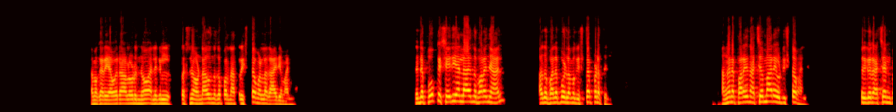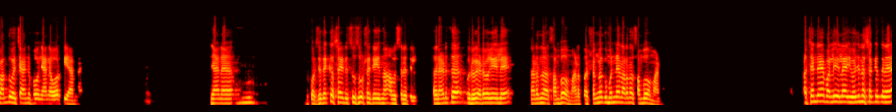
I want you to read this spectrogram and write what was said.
നമുക്കറിയാം ഒരാളോട് നോ അല്ലെങ്കിൽ പ്രശ്നം ഉണ്ടാകും എന്നൊക്കെ പറഞ്ഞ അത്ര ഇഷ്ടമുള്ള കാര്യമല്ല. നിന്റെ പോക്ക് ശരിയല്ല എന്ന് പറഞ്ഞാൽ അത് പലപ്പോഴും നമുക്ക് ഇഷ്ടപ്പെടത്തില്ല. അങ്ങനെ പറയുന്ന അച്ഛന്മാരെ ഒട്ടും ഇഷ്ടമല്ല. ഒരിക്കലും അച്ഛൻ പങ്കുവെച്ച അനുഭവം ഞാൻ ഓർക്കുകയാണ്. ഞാൻ കുറച്ച് തെക്ക് സൈഡ് ശുശ്രൂഷ ചെയ്യുന്ന അവസരത്തിൽ അതിനടുത്ത ഒരു ഇടവകയിലെ നടന്ന സംഭവമാണ്. വർഷങ്ങൾക്ക് മുന്നേ നടന്ന സംഭവമാണ്. അച്ഛന്റെ പള്ളിയിലെ യുവജന സഖ്യത്തിന്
